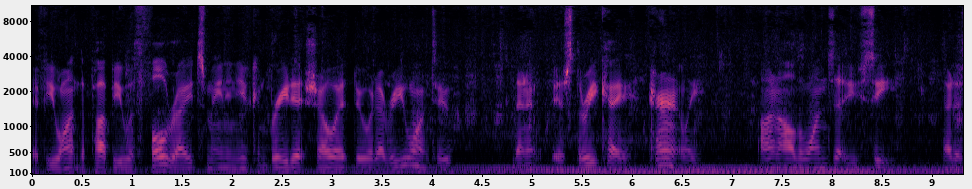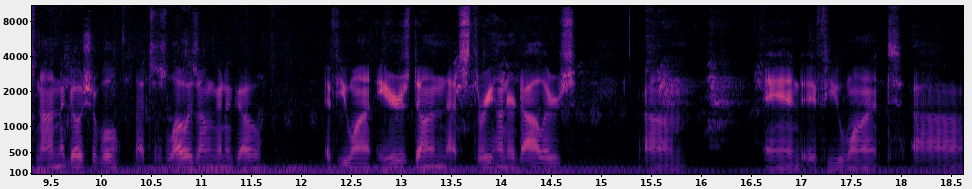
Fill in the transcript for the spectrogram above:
If you want the puppy with full rights, meaning you can breed it, show it, do whatever you want to, then it is 3K currently on all the ones that you see. That is non-negotiable. That's as low as I'm going to go. If you want ears done, that's $300. Um, and if you want uh,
